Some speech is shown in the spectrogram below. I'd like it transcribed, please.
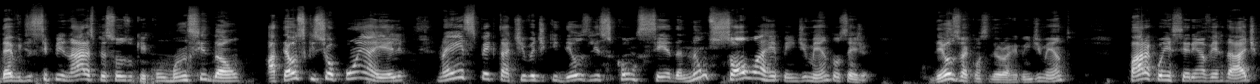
deve disciplinar as pessoas o quê? Com mansidão, até os que se opõem a ele, na expectativa de que Deus lhes conceda não só o arrependimento, ou seja, Deus vai conceder o arrependimento, para conhecerem a verdade,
